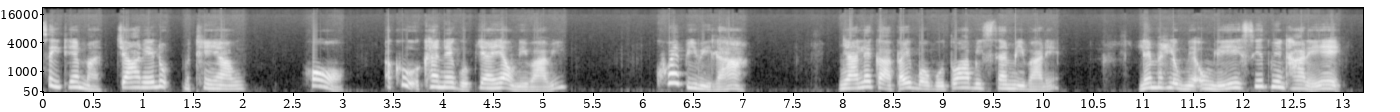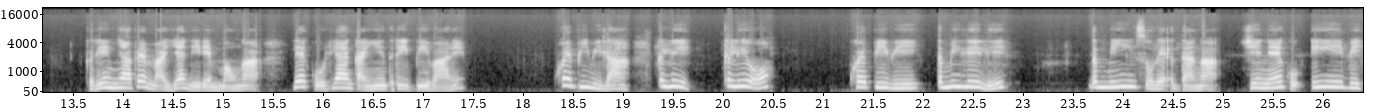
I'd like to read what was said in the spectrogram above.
စိတ်ထဲမှာကြားတယ်လို့မထင်ရဘူးဟော အခုအခန်းထဲကိုပြန်ရောက်နေပါပြီခွဲပြီးပြီလားညာလက်ကဘိုက်ပေါ်ကိုသွားပြီးစမ်းမိပါတယ်လက်မလှုပ်နဲ့အောင်လေးစေးသွင်းထားတယ်ဂရင်ညာဘက်မှာရက်နေတဲ့မောင်ကလက်ကိုလှမ်းကင်ရင်းသတိပေးပါတယ်ခွဲပြီးပြီလားကလေးကလေးရောခွဲပြီးပြီသမီးလေးလေသမီးဆိုတဲ့အတန်ကရင်ထဲကိုအေးပြီး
